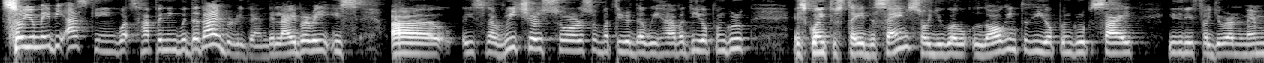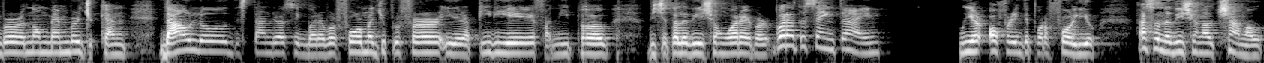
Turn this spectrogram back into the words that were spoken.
So you may be asking what's happening with the library then. The library is, uh, is a richer source of material that we have at the Open Group. It's going to stay the same. So you will log into the Open Group site. Either if you're a member or non-member, you can download the standards in whatever format you prefer, either a PDF, an EPUB, digital edition, whatever. But at the same time, we are offering the portfolio as an additional channel.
